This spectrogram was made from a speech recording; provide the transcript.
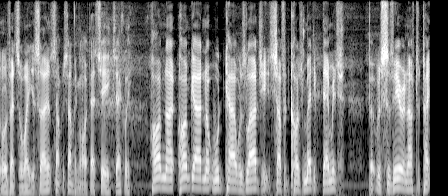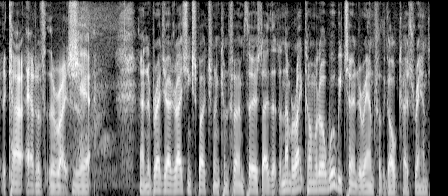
Or if that's the way you say it. Something, something like that, yeah, exactly. Heimgartner Wood car was largely suffered cosmetic damage, but was severe enough to take the car out of the race. Yeah. And the Brad Jones Racing spokesman confirmed Thursday that the number eight Commodore will be turned around for the Gold Coast round.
